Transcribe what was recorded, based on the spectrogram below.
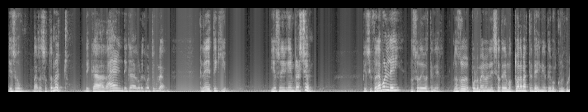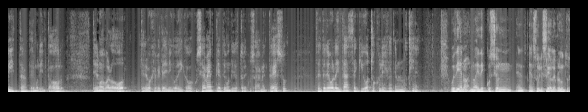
Eso va a resultar nuestro, de cada DAEN, de cada colegio particular, tener este equipo. Y eso significa inversión. Pero si fuera por ley, nosotros debemos tener. Nosotros, por lo menos en el liceo, tenemos toda la parte técnica. Tenemos curriculista, tenemos orientador, tenemos evaluador, tenemos jefe técnico dedicado exclusivamente, tenemos un director exclusivamente a eso. Entonces tenemos la instancia que otros colegios no nos tienen. Hoy día no, no hay discusión en, en su liceo. Le pregunto,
